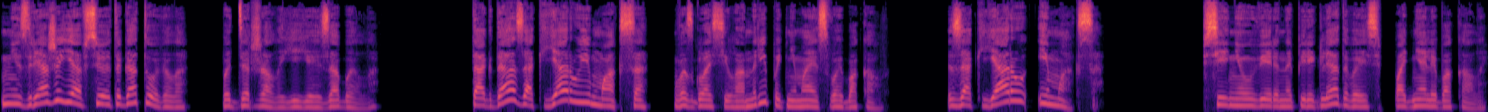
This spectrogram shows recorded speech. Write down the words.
«Не зря же я все это готовила», — поддержала ее Изабелла. «Тогда за Кьяру и Макса», — возгласил Анри, поднимая свой бокал. «За Кьяру и Макса». Все неуверенно переглядываясь, подняли бокалы.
